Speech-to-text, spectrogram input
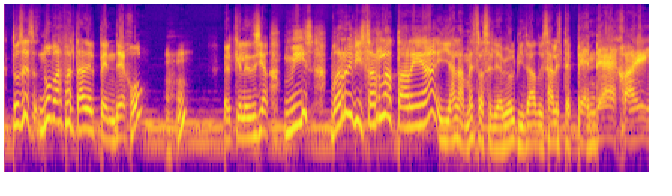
Entonces, no va a faltar el pendejo. El que le decía, Miss, ¿va a revisar la tarea? Y ya la maestra se le había olvidado y sale este pendejo ahí.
